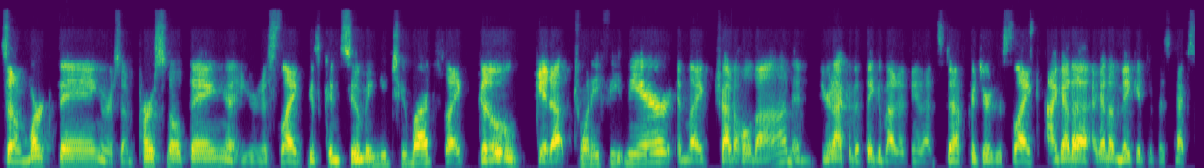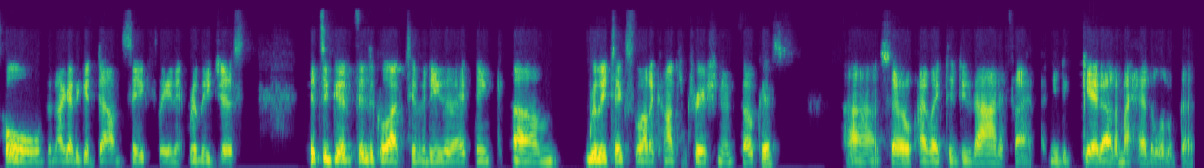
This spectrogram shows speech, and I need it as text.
some work thing or some personal thing that you're just like is consuming you too much, like go get up 20 feet in the air and like try to hold on. And you're not going to think about any of that stuff because you're just like, I gotta, I gotta make it to this next hold and I gotta get down safely. And it really just, it's a good physical activity that I think um, really takes a lot of concentration and focus. Uh, so I like to do that if I need to get out of my head a little bit.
